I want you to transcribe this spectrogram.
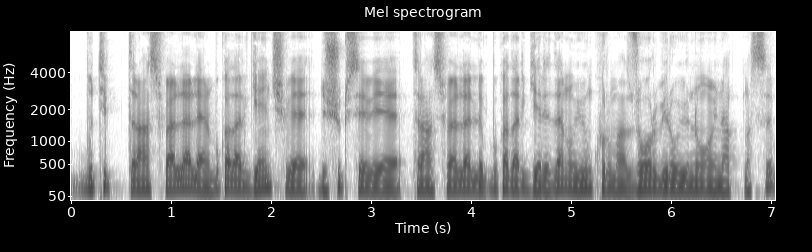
Bu tip transferlerle yani bu kadar genç ve düşük seviye transferlerle bu kadar geriden oyun kurma, zor bir oyunu oynatması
